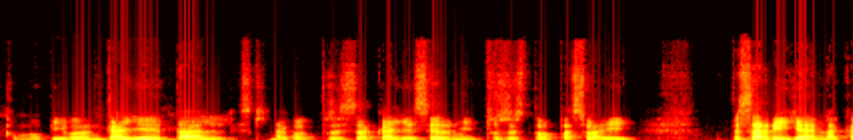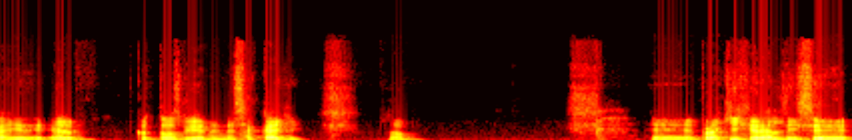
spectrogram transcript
como vivo en calle tal, esquina, pues esa calle es Elm y entonces esto pasó ahí, pesadilla en la calle de Elm, que todos viven en esa calle, ¿no? Eh, por aquí Gerald dice,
